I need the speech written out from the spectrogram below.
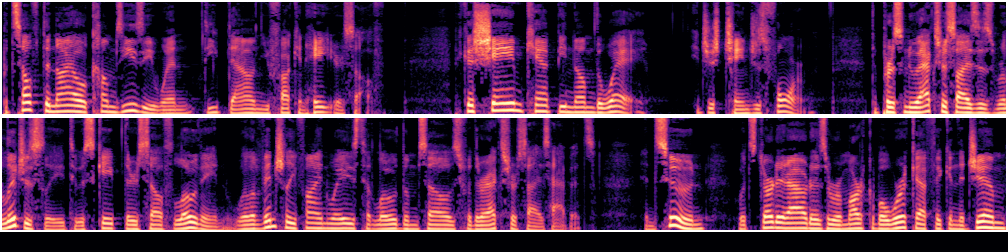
But self denial comes easy when deep down you fucking hate yourself. Because shame can't be numbed away, it just changes form. The person who exercises religiously to escape their self loathing will eventually find ways to loathe themselves for their exercise habits. And soon, what started out as a remarkable work ethic in the gym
